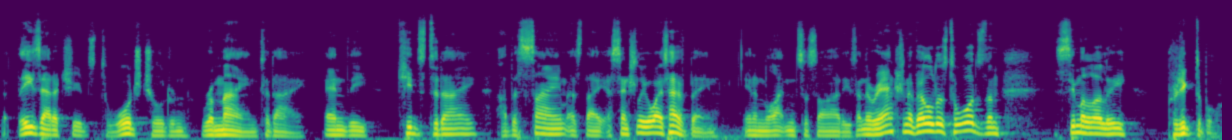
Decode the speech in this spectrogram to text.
that these attitudes towards children remain today. And the kids today are the same as they essentially always have been in enlightened societies. And the reaction of elders towards them similarly predictable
